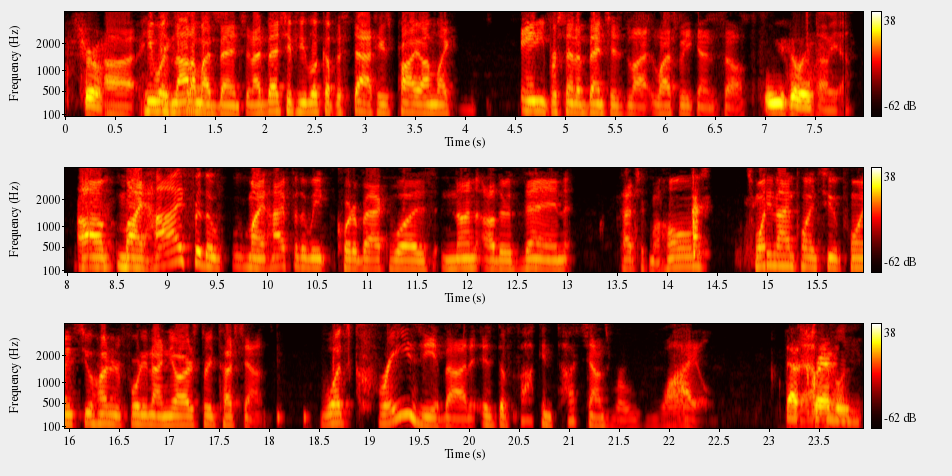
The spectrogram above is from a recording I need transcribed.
It's true. uh, he was Big not on my bench, and I bet you if you look up the stats, he's probably on like eighty percent of benches la- last weekend. So Easily. Oh yeah. um, my high for the my high for the week quarterback was none other than Patrick Mahomes, twenty nine point two points, two hundred forty nine yards, three touchdowns. What's crazy about it is the fucking touchdowns were wild. That, That scramble. one.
